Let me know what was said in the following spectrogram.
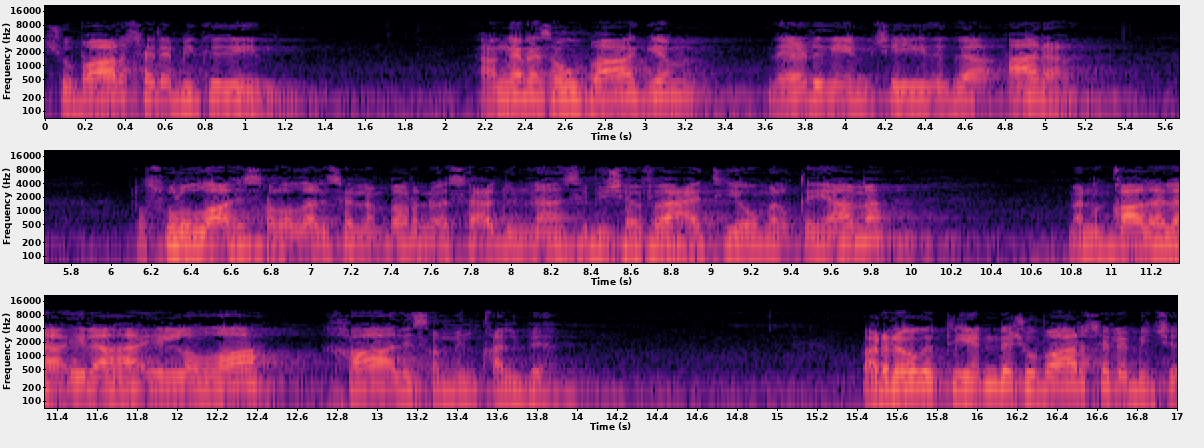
ശുപാർശ ലഭിക്കുകയും അങ്ങനെ സൗഭാഗ്യം നേടുകയും ചെയ്യുക ആരാണ്? റസൂലുള്ളാഹി സ്വല്ലല്ലാഹു അലൈഹി വസല്ലം പറഞ്ഞു അസ്അദു നാസി ബിശഫാഅതി യൗമൽ ഖിയാമ മൻ ഖാല ലാ ഇലാഹ ഇല്ലല്ലാഹ് ഖാലിസൻ മിൻ ഖൽബിഹി പരലോകത്ത് എന്റെ ശുപാർശ ലഭിച്ച്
